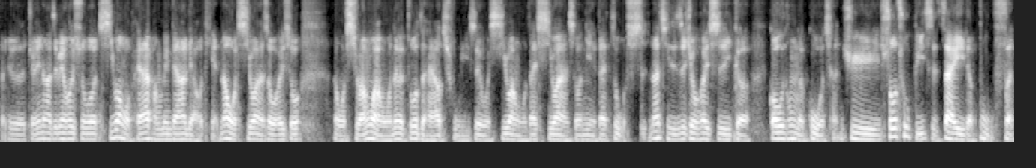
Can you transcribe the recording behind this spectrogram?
的，就是 Jenna 这边会说希望我陪在旁边跟他聊天，那我洗碗的时候我会说。我洗完碗，我那个桌子还要处理，所以我希望我在洗碗的时候你也在做事。那其实这就会是一个沟通的过程，去说出彼此在意的部分，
